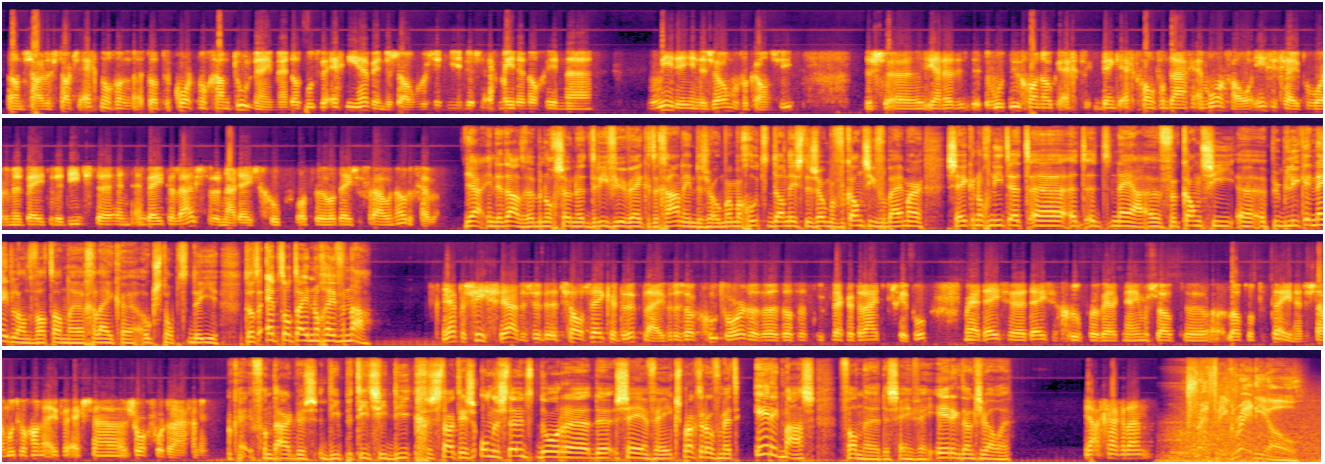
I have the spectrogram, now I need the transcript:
dan zou er straks echt nog een, dat tekort nog gaan toenemen. En dat moeten we echt niet hebben in de zomer. We zitten hier dus echt midden nog in, eh, midden in de zomervakantie. Dus eh, ja, er, moet nu gewoon ook echt, ik denk echt gewoon vandaag en morgen al ingegrepen worden met betere diensten en, en beter luisteren naar deze groep, wat, eh, wat deze vrouwen nodig hebben. Ja, inderdaad. We hebben nog zo'n eh, drie, vier weken te gaan in de zomer. Maar goed, dan is de zomervakantie voorbij. Maar zeker nog niet het, het, het nou ja, vakantiepubliek in Nederland wat dan gelijk ook stopt. Dat appt altijd nog even na. Ja, precies. Ja, dus het, het zal zeker druk blijven. Dat is ook goed hoor, dat, eh, dat het natuurlijk lekker draait op Schiphol. Maar ja, deze, deze groep eh, werknemers loopt, eh, loopt op de tenen. Dus daar moeten we gewoon even extra zorg voor dragen nu. Oké, vandaar dus die petitie die gestart is, ondersteund door eh, de CNV. Ik sprak erover met Erik Maas van eh, de CNV. Erik, dankjewel hè. Ja, graag gedaan. Traffic Radio.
